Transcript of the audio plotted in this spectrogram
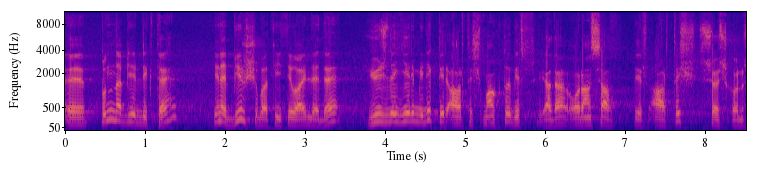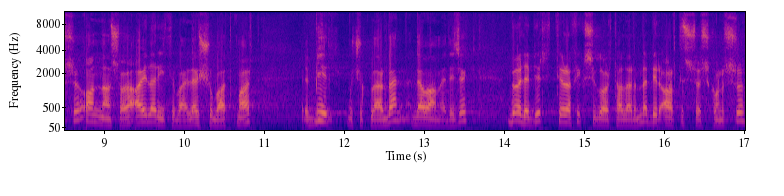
E, bununla birlikte yine 1 Şubat itibariyle de %20'lik bir artış, maktu bir ya da oransal bir artış söz konusu. Ondan sonra aylar itibariyle Şubat, Mart e, bir buçuklardan devam edecek. Böyle bir trafik sigortalarında bir artış söz konusu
